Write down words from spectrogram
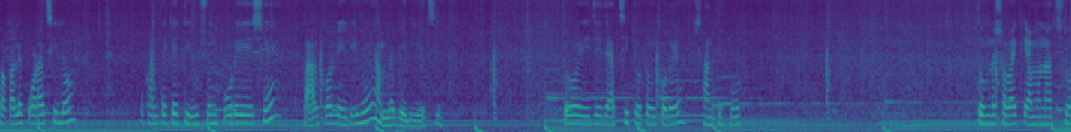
সকালে পড়া ছিল। ওখান থেকে টিউশন পড়ে এসে তারপর রেডি হয়ে আমরা বেরিয়েছি। তো এই যে যাচ্ছি টোটোয় করে শান্তিপুর। তোমরা সবাই কেমন আছো?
